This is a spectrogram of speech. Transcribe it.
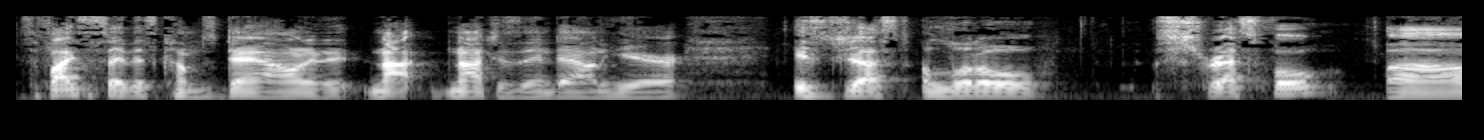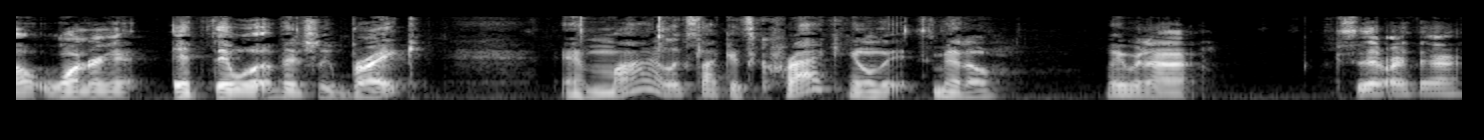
suffice to say this comes down and it not notches in down here. It's just a little stressful, uh, wondering if they will eventually break. And mine looks like it's cracking on the middle. Maybe not. See that right there?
